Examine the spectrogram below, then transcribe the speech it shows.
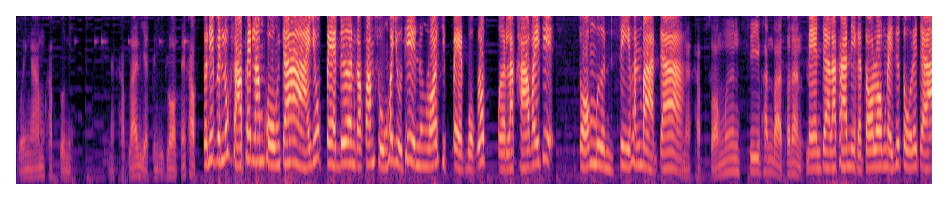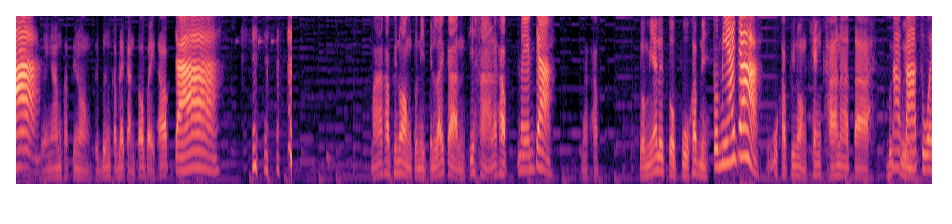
สวยงามครับตัวนี้ นะครับรายละเอียดเป็นอีกรอบนะครับตัวนี้เป็นลูกสาวเพชรลำโขงจ้าอายุ 8 เดือนกับความสูงเขาอยู่ที่ 118 บวกลบเปิดราคาไว้ที่ 24,000 บาทจ้านะครับสองหมื่นสี่พันบาทเท่านั้นแมนจ้าราคานี่กับต่อรองในซื้อตัวได้จ้าสวยงามครับพี่น้องไปเบิ้งกับรายการต่อไปครับจ้ามาครับพี่น้องตัวนี้เป็นรายการที่หานะครับแมนจ้านะครับตัวเมียหรือตัวผู้ครับนี่ ตัวเมียจ้าอู้ครับพี่น้องแข้งขาหน้าตาบึกหน้าบึนตาสวย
